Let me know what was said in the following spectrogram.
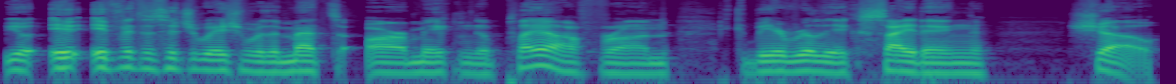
you know if, if, it's a situation where the Mets are making a playoff run, it could be a really exciting show.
